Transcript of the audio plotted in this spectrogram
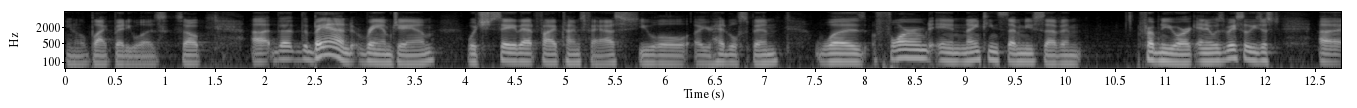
you know Black Betty was. So uh, the the band Ram Jam, which say that five times fast, you will uh, your head will spin, was formed in 1977 from New York, and it was basically just uh,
